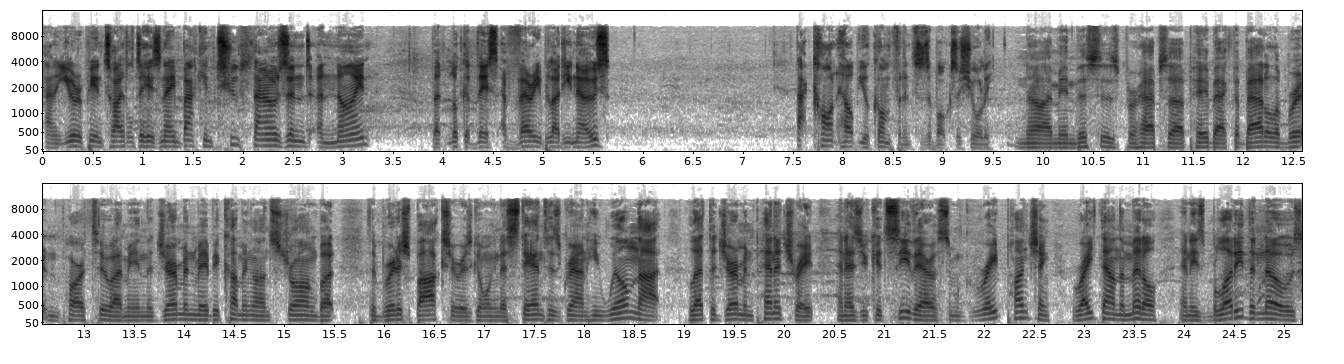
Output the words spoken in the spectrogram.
And a European title to his name back in 2009. But look at this, a very bloody nose that can't help your confidence as a boxer, surely. No, I mean, this is perhaps a payback. The Battle of Britain, part two. I mean, the German may be coming on strong, but the British boxer is going to stand his ground. He will not let the German penetrate. And as you could see there, some great punching right down the middle, and he's bloodied the nose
